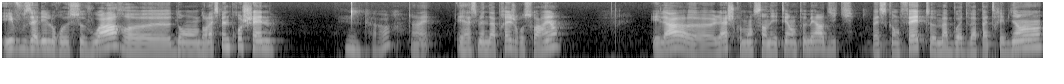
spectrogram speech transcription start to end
et vous allez le recevoir dans, dans, la semaine prochaine. D'accord. Ouais. et la semaine d'après je reçois rien. Et là là je commence un été un peu merdique parce qu'en fait ma boîte va pas très bien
